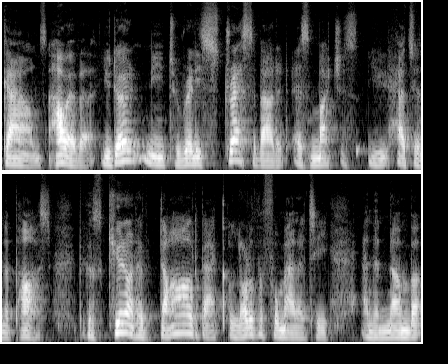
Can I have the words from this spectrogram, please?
gowns. However, you don't need to really stress about it as much as you had to in the past because Cunard have dialed back a lot of the formality and the number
